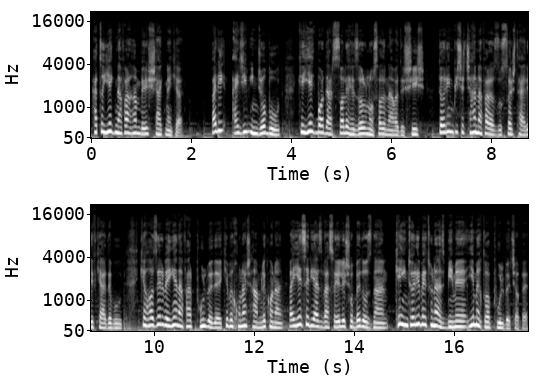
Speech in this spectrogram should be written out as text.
حتی یک نفر هم بهش شک نکرد. ولی عجیب اینجا بود که یک بار در سال 1996 داریم پیش چند نفر از دوستاش تعریف کرده بود که حاضر به یه نفر پول بده که به خونش حمله کنن و یه سری از وسایلش رو بدزدن که اینطوری بتونه از بیمه یه مقدار پول بچاپه.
